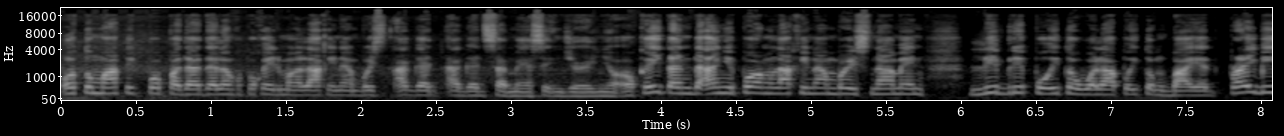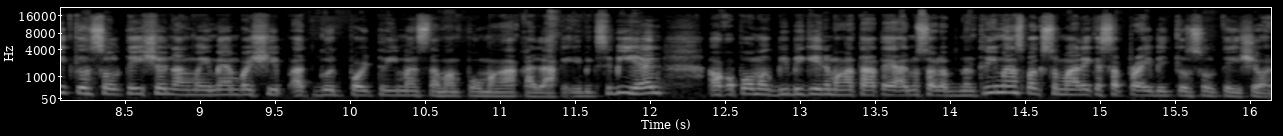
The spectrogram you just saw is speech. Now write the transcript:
Automatic po, padadalan ko po kayo ng mga lucky numbers agad-agad sa messenger nyo. Okay, tandaan nyo po ang lucky numbers namin. Libre po ito, wala po itong bayad. Private consultation ang may membership at good for 3 months naman po mga kalaki. Ibig sabihin, ako po magbibigay ng mga tatayaan mo sa loob ng 3 months pag sumali ka sa private consultation.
